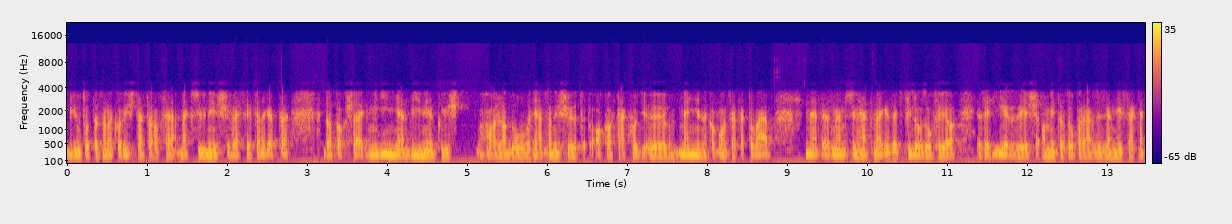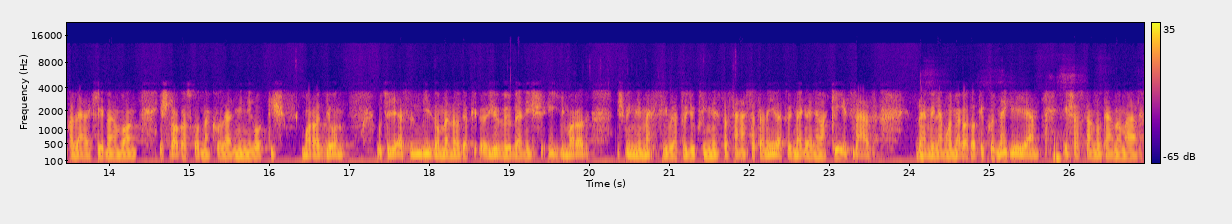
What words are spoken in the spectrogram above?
jutott a zenekar is, tehát a fe- megszűnés veszély fenyegette, de a tagság még ingyen díj nélkül is hajlandó volt játszani, sőt akarták, hogy menjenek a koncertek tovább, mert ez nem szűnhet meg. Ez egy filozófia, ez egy érzés, amit az operázó zenészeknek a lelkében van, és ragaszkodnak hozzá, hogy mindig ott is maradjon. Úgyhogy ezt bízom benne, hogy a jövőben is így marad, és mindig messzívre tudjuk vinni ezt a 170 évet, hogy meglegyen a 200, remélem, hogy megadatik, hogy megéljem, és aztán utána már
